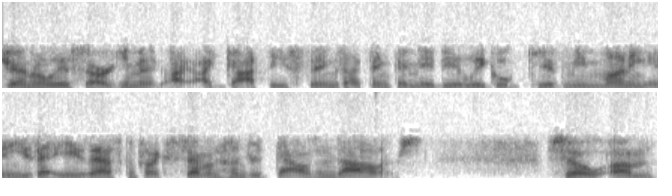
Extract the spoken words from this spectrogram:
generally this argument. I, I got these things. I think they may be illegal. Give me money, and he's he's asking for like seven hundred thousand dollars. So, um,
